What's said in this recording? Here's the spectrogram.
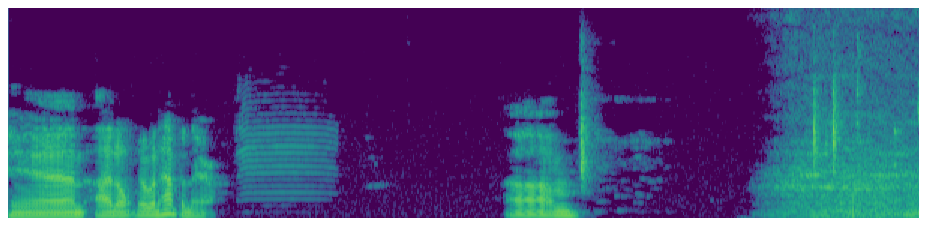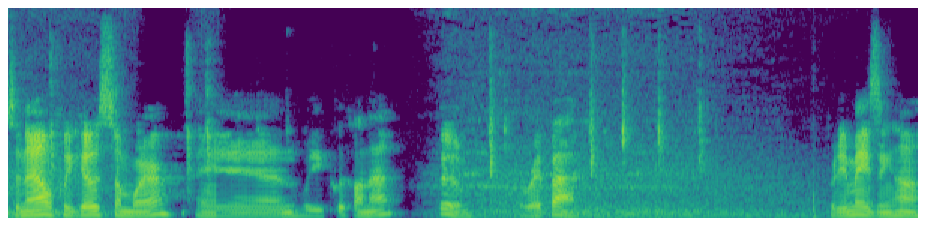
And I don't know what happened there. Um, so now if we go somewhere and we click on that, boom, we're right back. Pretty amazing, huh?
